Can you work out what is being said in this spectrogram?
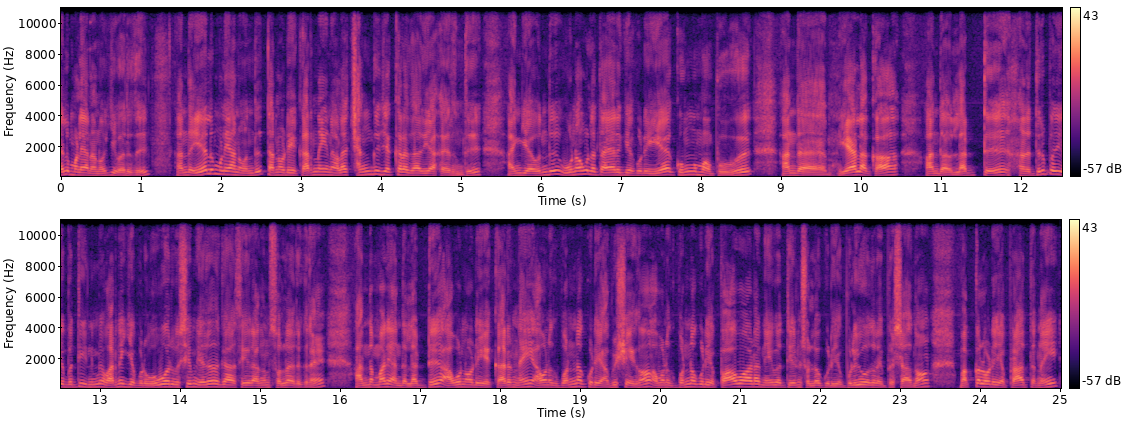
ஏழுமலையான நோக்கி வருது. அந்த ஏழுமலையான வந்து தன்னுடைய கருணையினால் சங்கு சக்கரதாரியாக இருந்து அங்கே வந்து உணவில் தயாரிக்கக்கூடிய குங்குமப்பூவு அந்த ஏலக்காய் அந்த லட்டு அந்த திருப்பதியை பற்றி இனிமேல் வர்ணிக்கப்படும் ஒவ்வொரு விஷயம் எதற்காக செய்கிறாங்கன்னு சொல்ல இருக்கிறேன். அந்த மாதிரி அந்த லட்டு அவனுடைய கருணை அவனுக்கு பண்ணக்கூடிய அபிஷேகம் அவனுக்கு பண்ணக்கூடிய பாவாட நைவேத்தியம்னு சொல்லக்கூடிய புளியோதரை பிரசாதம் மக்களுடைய பிரார்த்தனை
